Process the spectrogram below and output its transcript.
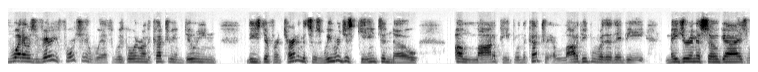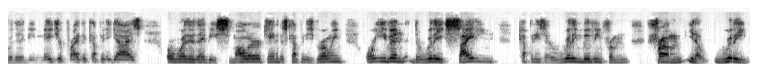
what I was very fortunate with was going around the country and doing these different tournaments was we were just getting to know a lot of people in the country, a lot of people, whether they be major MSO guys, whether they be major private company guys, or whether they be smaller cannabis companies growing, or even the really exciting companies that are really moving from from you know really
